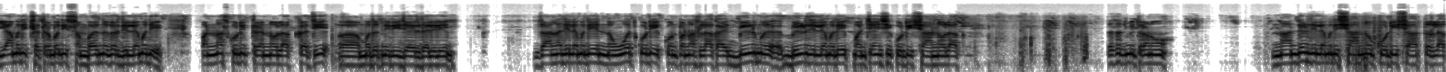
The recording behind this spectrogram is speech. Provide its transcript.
यामध्ये छत्रपती संभाजीनगर जिल्ह्यामध्ये पन्नास कोटी त्र्याण्णव लाखाची मदत निधी जाहीर झालेली. जालना जिल्ह्यामध्ये नव्वद कोटी एकोणपन्नास लाख आहेत बीड म- बीड जिल्ह्यामध्ये पंच्याऐंशी कोटी शहाण्णव लाख. तसंच मित्रांनो नांदेड जिल्ह्यामध्ये शहाण्णव कोटी शहात्तर लाख.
